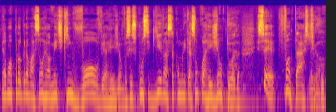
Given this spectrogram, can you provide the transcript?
é uma programação realmente que envolve a região. Vocês conseguiram essa comunicação com a região toda. É. Isso é fantástico. Legal.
